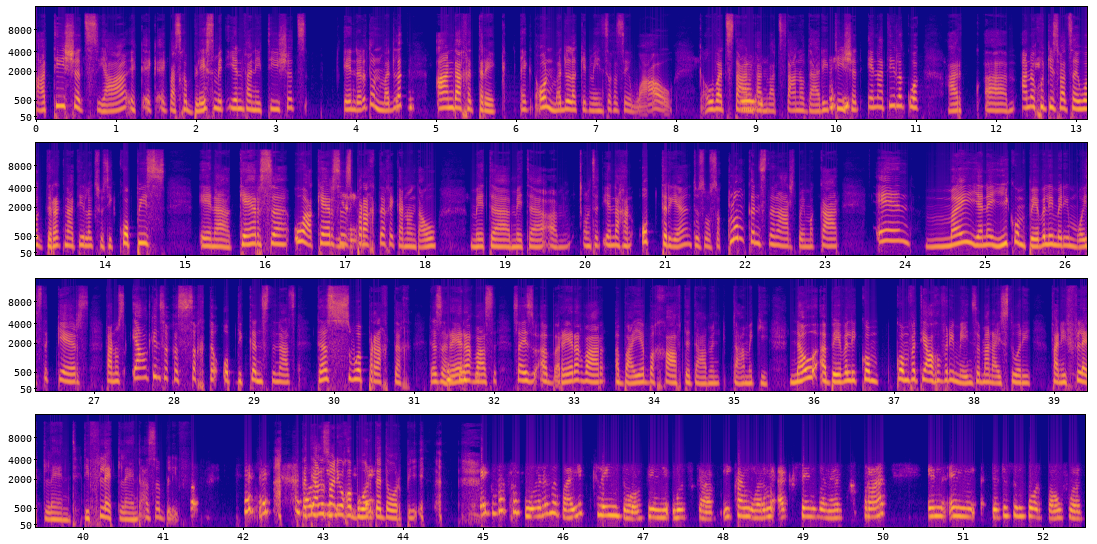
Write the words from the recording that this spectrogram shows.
haar T-shirts, ja, ek ek ek was gebless met een van die T-shirts en dit het onmiddellik aandag getrek. Ek onmiddellik het mense gesê, "Wow, ek hou wat staan van wat staan op daardie T-shirt." En natuurlik ook haar ehm um, ander goedjies wat sy ook druk natuurlik soos die koppies en 'n uh, kersse. O, haar kersse is pragtig. Ek kan onthou met uh, met 'n uh, um, ons het eendag gaan optree en toe ons 'n klomp kunstenaars bymekaar En my jene hier kom Beverly met die mooiste kers van ons elkeen se gesigte op die kunstenaars. Dis so pragtig. Dis regtig was sy is regtig waar 'n baie begaafde dame dametjie. Nou Beverly kom kom vertel gou vir die mense man hy storie van die Flatland, die Flatland asseblief. vertel ons van jou geboortedorpie. ek was gebore in 'n baie klein dorpie in die Ooskaap. Ek kan hoor my aksent wanneer ek praat en en dit is in Port Beaufort.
